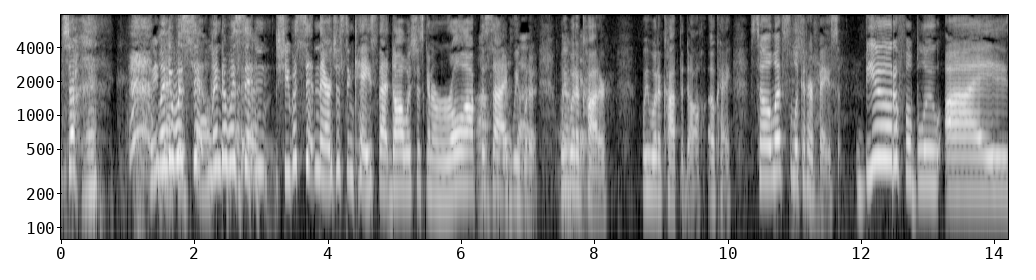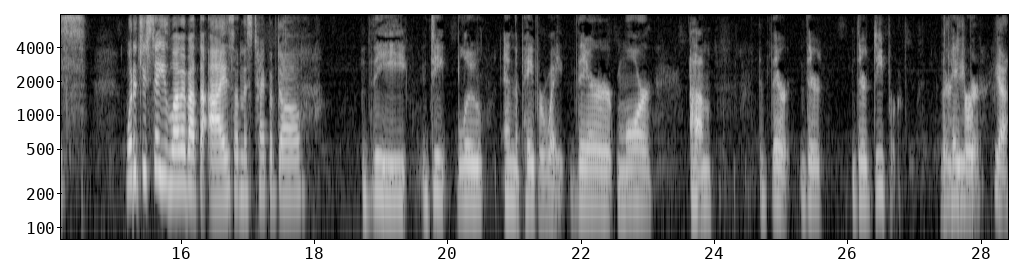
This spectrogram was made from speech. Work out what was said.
So Linda was sit. Linda was sitting. She was sitting there just in case that doll was just going to roll off the Off side. We would have we would have caught her. We would have caught the doll. Okay, so let's look at her face. Beautiful blue eyes. What did you say you love about the eyes on this type of doll? the deep blue and the paperweight. They're more. Um, they're they're they're deeper. The They're paper. deeper. Yeah.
